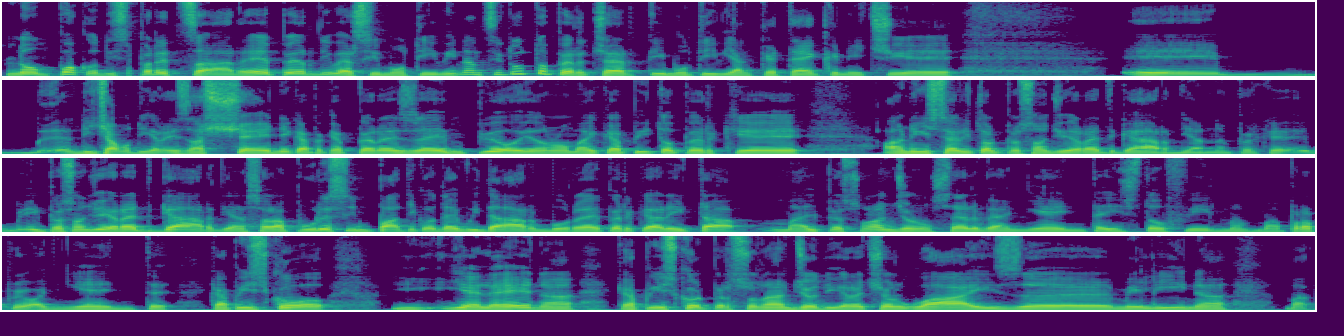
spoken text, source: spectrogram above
non poco disprezzare per diversi motivi. Innanzitutto per certi motivi anche tecnici e e, diciamo di resa scenica perché per esempio io non ho mai capito perché hanno inserito il personaggio di Red Guardian perché il personaggio di Red Guardian sarà pure simpatico David Harbour eh, per carità ma il personaggio non serve a niente in sto film ma proprio a niente. Capisco Elena capisco il personaggio di Rachel Wise eh, Melina ma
